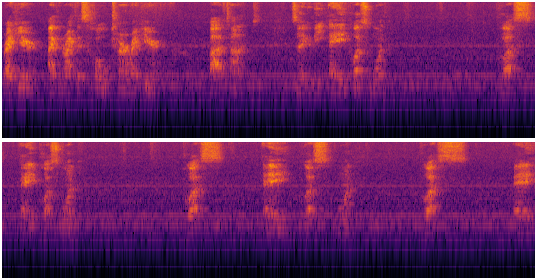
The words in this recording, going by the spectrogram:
Right here, I can write this whole term right here five times. So it could be a plus 1 plus a plus 1 plus a plus 1 plus a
